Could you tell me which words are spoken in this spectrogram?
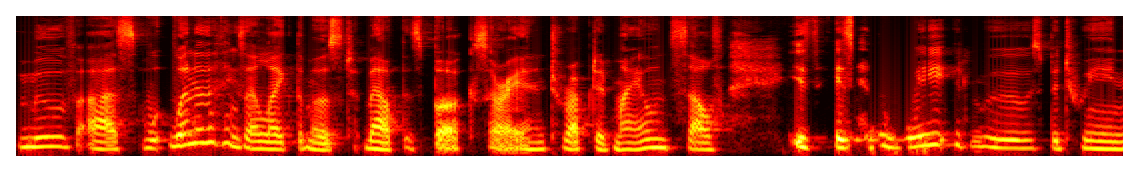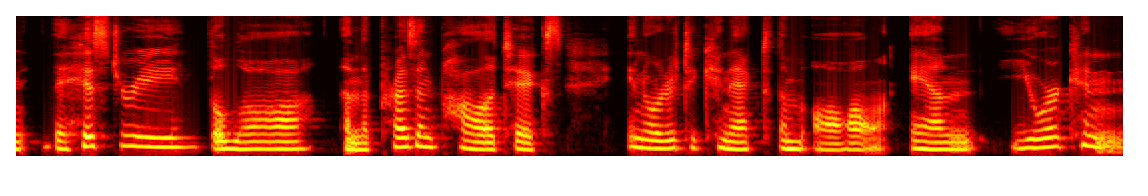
move us. One of the things I like the most about this book, sorry, I interrupted my own self, is, is the way it moves between the history, the law, and the present politics in order to connect them all. And your con,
